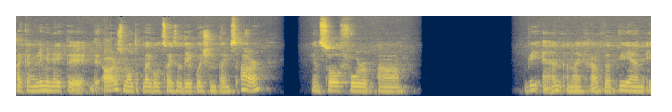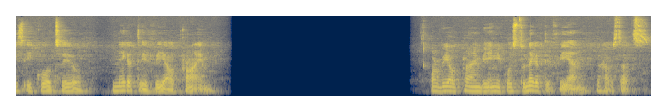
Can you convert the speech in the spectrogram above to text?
I can eliminate the, the r's, multiply both sides of the equation times r, and solve for uh, Vn, and I have that Vn is equal to negative V out prime. Or VL prime being equals to negative Vn. Perhaps that's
